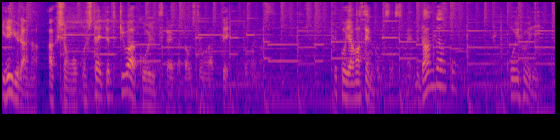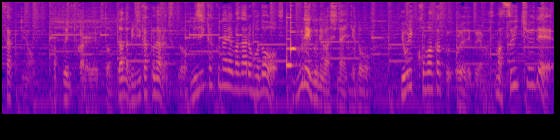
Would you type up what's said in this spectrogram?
イレギュラーなアクションを起こしたいって時はこういう使い方をしてもらっていいと思いますでこう山線香もそうですねでだんだんこうこういう風にさっきのパッドリップから言うとだんだん短くなるんですけど短くなればなるほどグネグネはしないけどより細かく泳いでくれます、まあ、水中で、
